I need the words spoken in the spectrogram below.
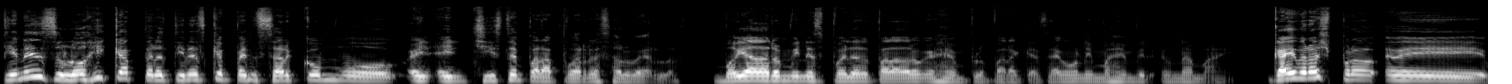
tienen su lógica, pero tienes que pensar como en, en chiste para poder resolverlos. Voy a dar un mini spoiler para dar un ejemplo, para que se haga una imagen, una imagen. Guybrush eh,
